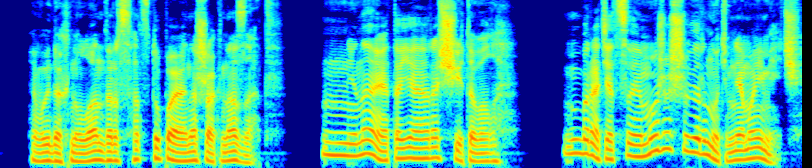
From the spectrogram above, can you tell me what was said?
– выдохнул Андерс, отступая на шаг назад. «Не на это я рассчитывал. Братец, можешь вернуть мне мой меч?»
